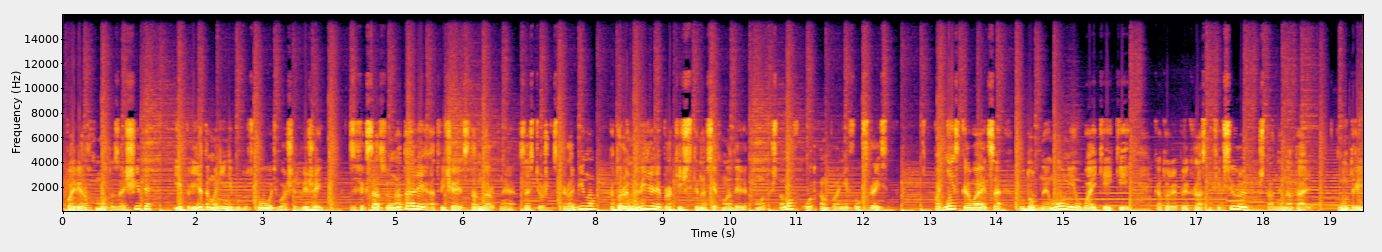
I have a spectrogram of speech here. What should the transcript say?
поверх мотозащиты и при этом они не будут сковывать ваши движения. За фиксацию на талии отвечает стандартная застежка с карабином, которую мы видели практически на всех моделях мотоштанов от компании Fox Racing. Под ней скрывается удобная молния YKK, которая прекрасно фиксирует штаны на талии. Внутри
